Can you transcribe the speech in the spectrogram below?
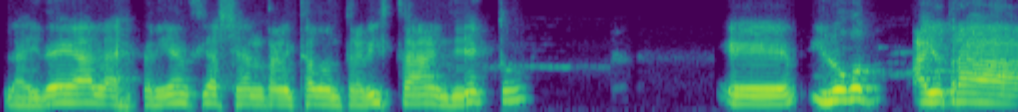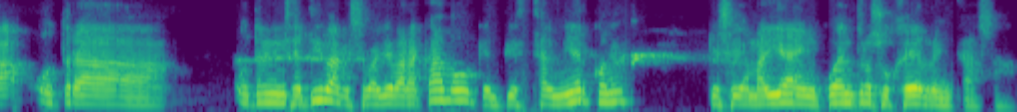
las ideas, las experiencias, se han realizado entrevistas en directo. Eh, y luego hay otra, otra, otra iniciativa que se va a llevar a cabo, que empieza el miércoles, que se llamaría Encuentros UGR en Casa.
